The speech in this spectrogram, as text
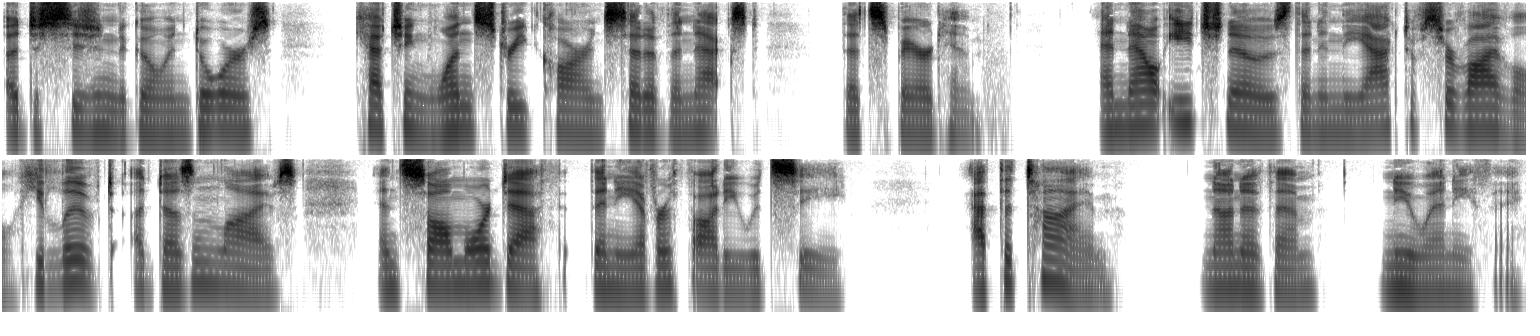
a decision to go indoors, catching one streetcar instead of the next, that spared him. And now each knows that in the act of survival he lived a dozen lives and saw more death than he ever thought he would see. At the time, none of them knew anything.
